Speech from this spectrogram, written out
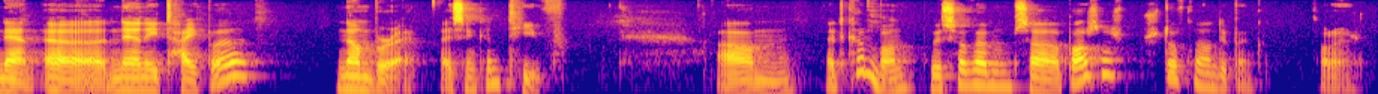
n-ի type-ը number է, այսինքն թիվ։ Ամ այդքան բան, հույսով եմ սա բարձր, շուտով կհանդիպենք։ Բարև։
